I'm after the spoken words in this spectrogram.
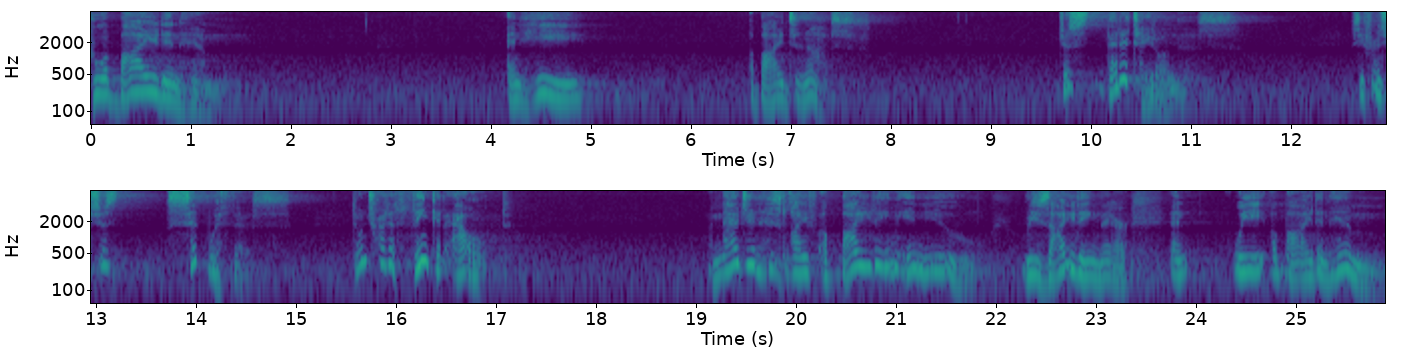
To abide in Him. And He abides in us. Just meditate on this. See, friends, just sit with this. Don't try to think it out. Imagine his life abiding in you, residing there, and we abide in him.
